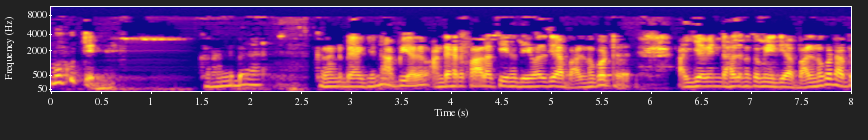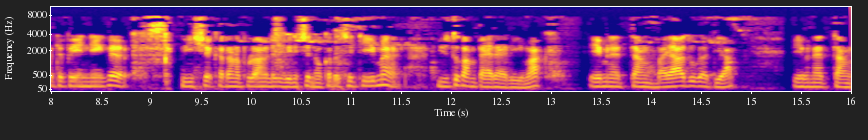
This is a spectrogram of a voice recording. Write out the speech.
මොකුත් වෙන්නේ කරන්න බෑ. කරන්න බෑ කියන අපි අර අන්ධහර පාලා තියෙන දේවල් දිහා බලනකොට අයියා වෙන්න හදන කමේ දිහා බලනකොට අපිට පේන්නේ ඒක විනිශ්චය කරන්න පුළුවන් වෙලෙ විනිශ්චය නොකර සිටීම යුතුයකම් පැහැරීමක්. එහෙම නැත්නම් බය ආදු ගතියක්. එහෙම නැත්නම්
